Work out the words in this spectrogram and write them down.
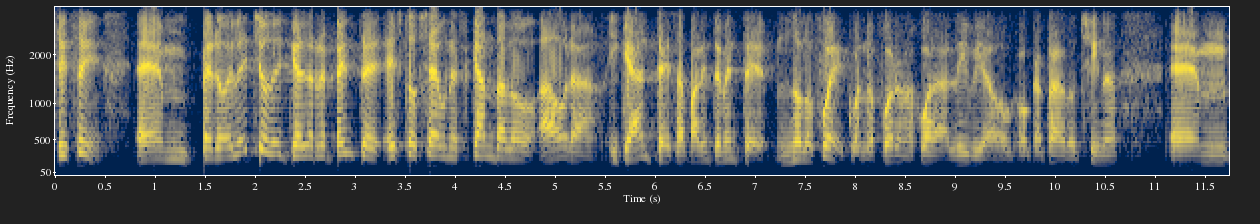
Sí, sí, eh, pero el hecho de que de repente esto sea un escándalo ahora y que antes aparentemente no lo fue cuando fueron a jugar a Libia o, o Qatar o China, eh,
